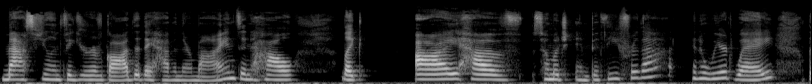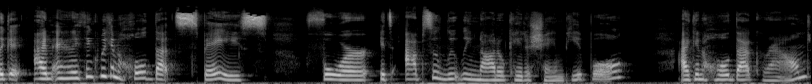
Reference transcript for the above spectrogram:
masculine figure of God that they have in their minds and how like I have so much empathy for that in a weird way. Like, I, and I think we can hold that space for it's absolutely not okay to shame people. I can hold that ground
